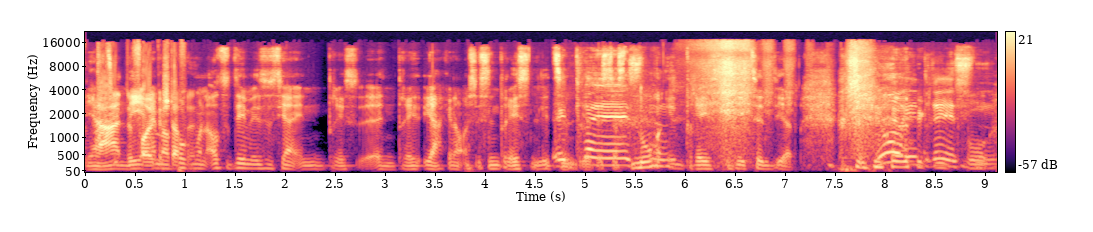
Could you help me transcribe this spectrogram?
Ja, nee, einmal Folgestaffel. Pokémon. Außerdem ist es ja in Dresden, in Dres ja genau, es ist in Dresden lizenziert. In Ist das Dresden. nur in Dresden lizenziert. Nur in. Dresden.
